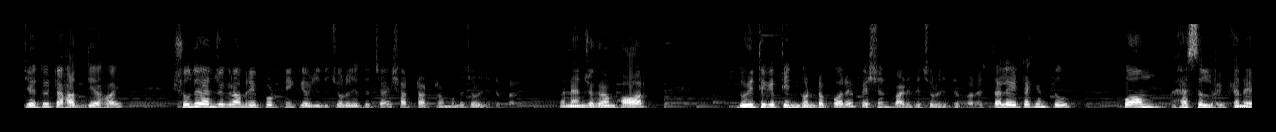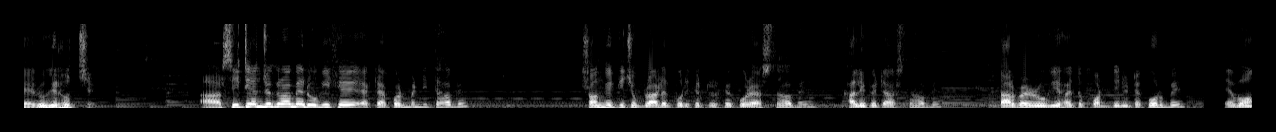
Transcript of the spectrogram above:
যেহেতু এটা হাত দিয়ে হয়। শুধু অ্যাঞ্জিওগ্রাম রিপোর্ট নিয়ে কেউ যদি চলে যেতে চায়, সাতটা, আটটার মধ্যে চলে যেতে পারে। মানে অ্যাঞ্জিওগ্রাম হওয়ার দুই থেকে তিন ঘণ্টা পরে পেশেন্ট বাড়িতে চলে যেতে পারে। তাহলে এটা কিন্তু কম হ্যাসেল এখানে রুগীর হচ্ছে। আর সিটি অ্যাঞ্জিওগ্রামে রুগীকে একটা অ্যাপয়েন্টমেন্ট নিতে হবে। সঙ্গে কিছু ব্লাডের পরীক্ষা টরীক্ষা করে আসতে হবে, খালি পেটে আসতে হবে। তারপরে রোগী হয়তো পরদিন এটা করবে এবং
